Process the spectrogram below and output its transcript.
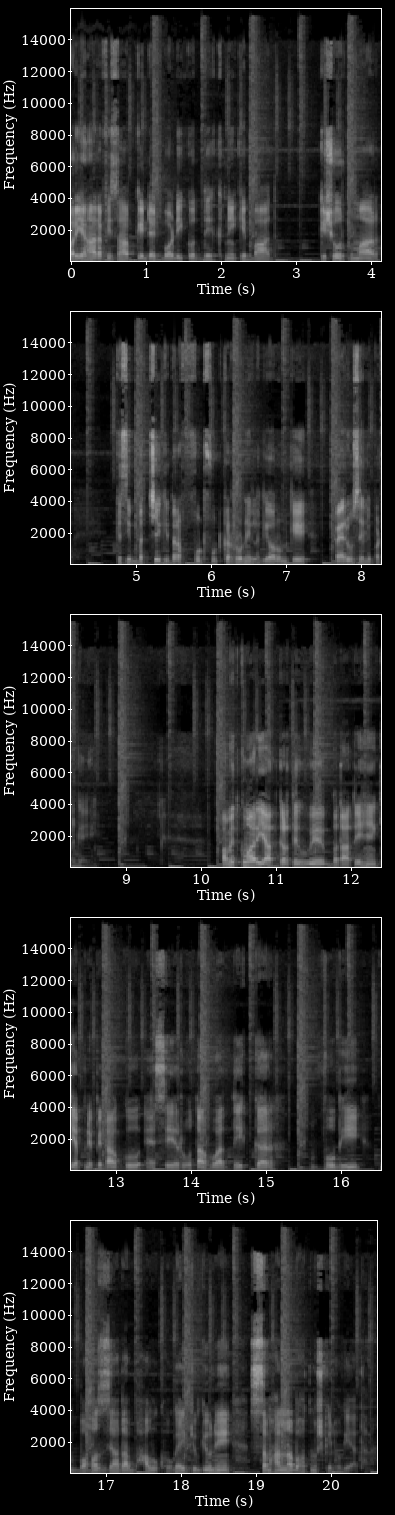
और यहाँ रफ़ी साहब की डेड बॉडी को देखने के बाद किशोर कुमार किसी बच्चे की तरफ़ फुट फुट कर रोने लगे और उनके पैरों से लिपट गए। अमित कुमार याद करते हुए बताते हैं कि अपने पिता को ऐसे रोता हुआ देखकर वो भी बहुत ज़्यादा भावुक हो गए क्योंकि उन्हें संभालना बहुत मुश्किल हो गया था।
